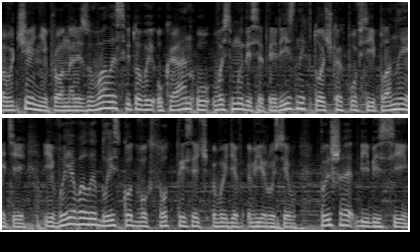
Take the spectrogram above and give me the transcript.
Вчені проаналізували світовий океан у 80 різних точках по всій планеті і виявили близько 200 тисяч видів вірусів. Пише BBC.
